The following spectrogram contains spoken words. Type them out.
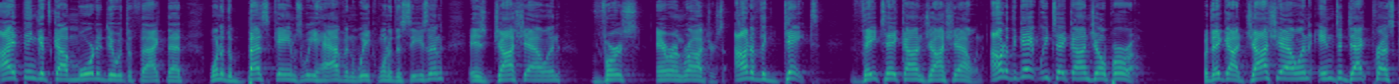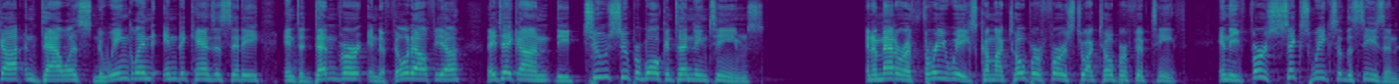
I think it's got more to do with the fact that one of the best games we have in week one of the season is Josh Allen versus Aaron Rodgers. Out of the gate, they take on Josh Allen. Out of the gate, we take on Joe Burrow. But they got Josh Allen into Dak Prescott and Dallas, New England into Kansas City, into Denver, into Philadelphia. They take on the two Super Bowl contending teams in a matter of three weeks, come October 1st to October 15th. In the first six weeks of the season,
